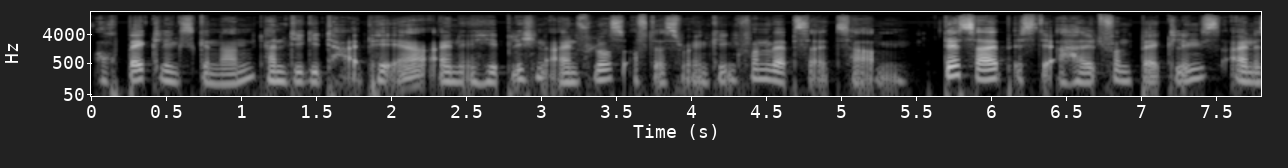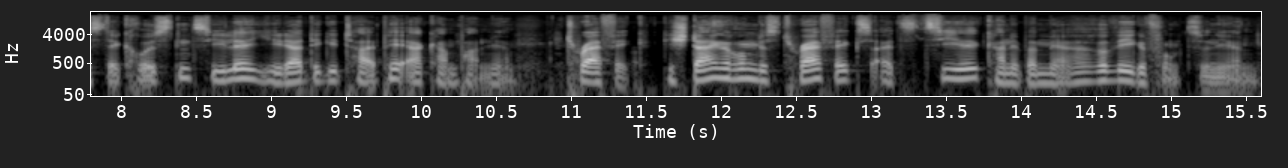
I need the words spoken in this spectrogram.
auch Backlinks genannt, kann Digital PR einen erheblichen Einfluss auf das Ranking von Websites haben. Deshalb ist der Erhalt von Backlinks eines der größten Ziele jeder Digital PR-Kampagne. Traffic. Die Steigerung des Traffics als Ziel kann über mehrere Wege funktionieren.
